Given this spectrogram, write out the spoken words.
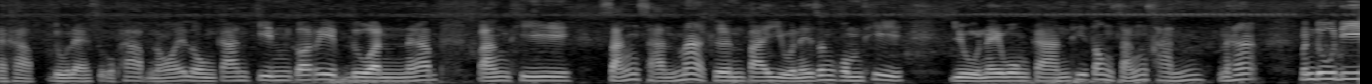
นะครับ ดูแลสุขภาพน้อยลงการกินก็รีบด่วนนะครับ บางทีสังสรรค์มากเกินไปอยู่ในสังคมที่อยู่ในวงการที่ต้องสังสรรค์นะฮะมันดูดี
